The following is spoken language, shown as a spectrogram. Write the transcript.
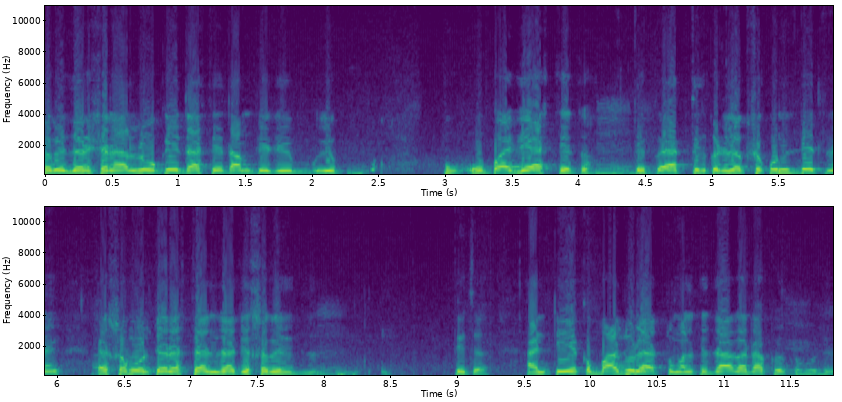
सगळे दर्शनाला लोक येत असतात. आमचे ते उ- उपाध्ये असतात. ते काय तिकडे लक्ष कोणी देत नाही. त्या समोरच्या रस्त्याने जाते सगळे तिथं. आणि ते एक बाजूला आहे, तुम्हाला ते जागा दाखवतो तिथं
